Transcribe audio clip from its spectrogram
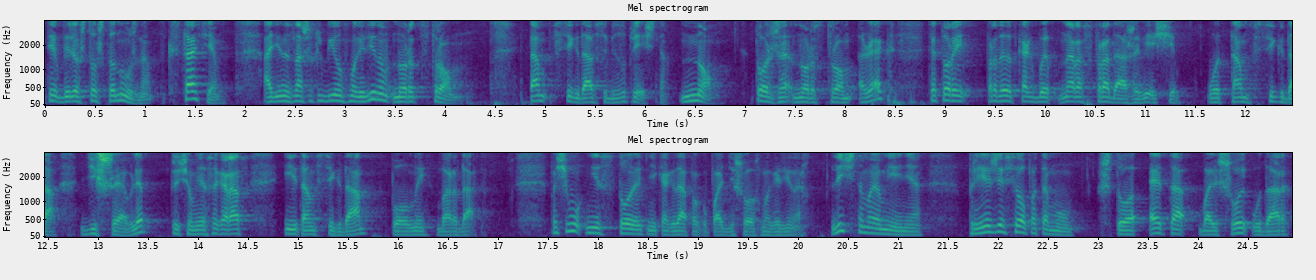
ты берешь то, что нужно. Кстати, один из наших любимых магазинов Nordstrom. Там всегда все безупречно. Но тот же Nordstrom Rack, который продает как бы на распродаже вещи, вот там всегда дешевле, причем несколько раз, и там всегда полный бардак. Почему не стоит никогда покупать в дешевых магазинах? Лично мое мнение, прежде всего потому, что это большой удар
